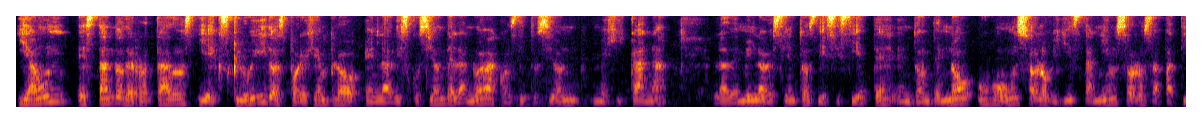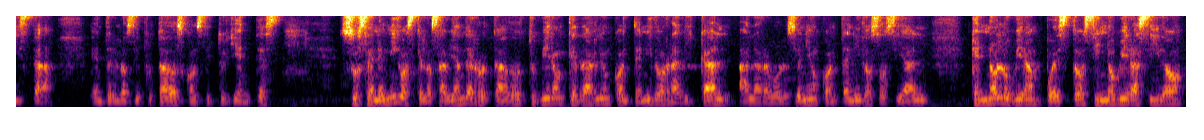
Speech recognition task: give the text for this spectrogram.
Y aún estando derrotados y excluidos, por ejemplo, en la discusión de la nueva constitución mexicana, la de 1917, en donde no hubo un solo villista ni un solo zapatista entre los diputados constituyentes, sus enemigos que los habían derrotado tuvieron que darle un contenido radical a la revolución y un contenido social que no lo hubieran puesto si no hubiera sido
